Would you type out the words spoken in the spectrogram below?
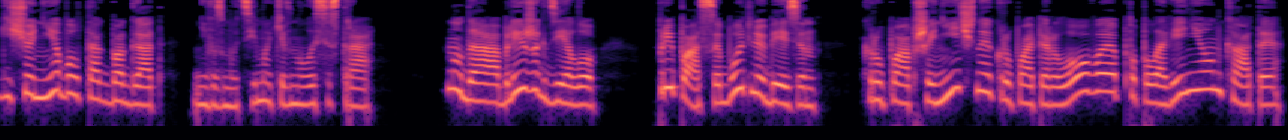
еще не был так богат», — невозмутимо кивнула сестра. «Ну да, ближе к делу. Припасы, будь любезен. Крупа пшеничная, крупа перловая, по половине онкаты».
